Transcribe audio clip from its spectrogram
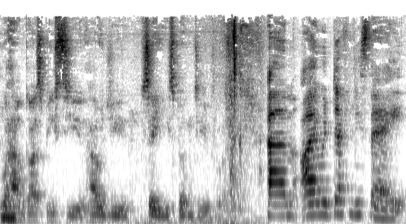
well, Mm. how God speaks to you. How would you say He's spoken to you before? Um, I would definitely say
